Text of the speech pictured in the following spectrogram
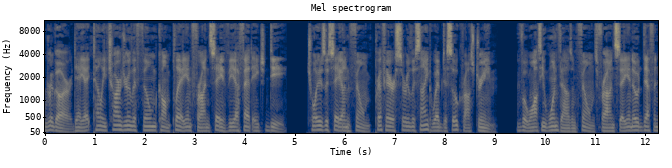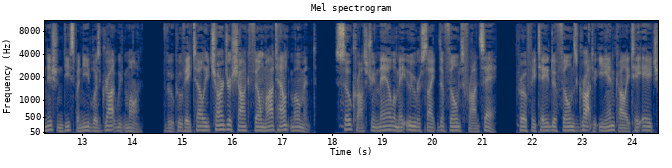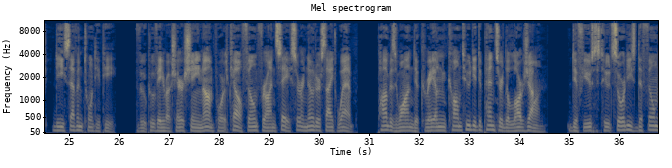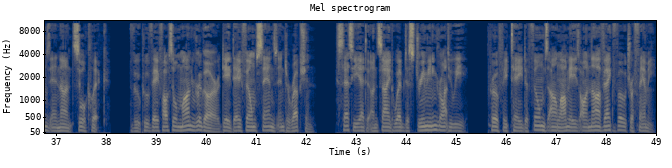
Regardez et télécharger le film complet en français via fait HD. Choisissez un film préféré sur le site web de Sokrostream. Voici 1000 films français en haute définition disponibles gratuitement. Vous pouvez télécharger chaque film à tout moment. Sokrostream est le meilleur site de films français. Profitez de films gratuits en qualité HD 720p. Vous pouvez rechercher n'importe quel film français sur notre site web. Pas besoin de créer un compte ou de dépenser de l'argent. Diffuse toutes sorties de films en un seul clic. Vous pouvez facilement regarder des films sans interruption. Ceci est un site web de streaming gratuit. Profitez de films à la maison avec votre famille.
